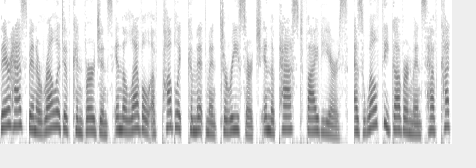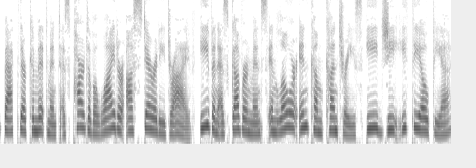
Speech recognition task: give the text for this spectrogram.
There has been a relative convergence in the level of public commitment to research in the past five years, as wealthy governments have cut back their commitment as part of a wider austerity drive, even as governments in lower-income countries e.g. Ethiopia,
